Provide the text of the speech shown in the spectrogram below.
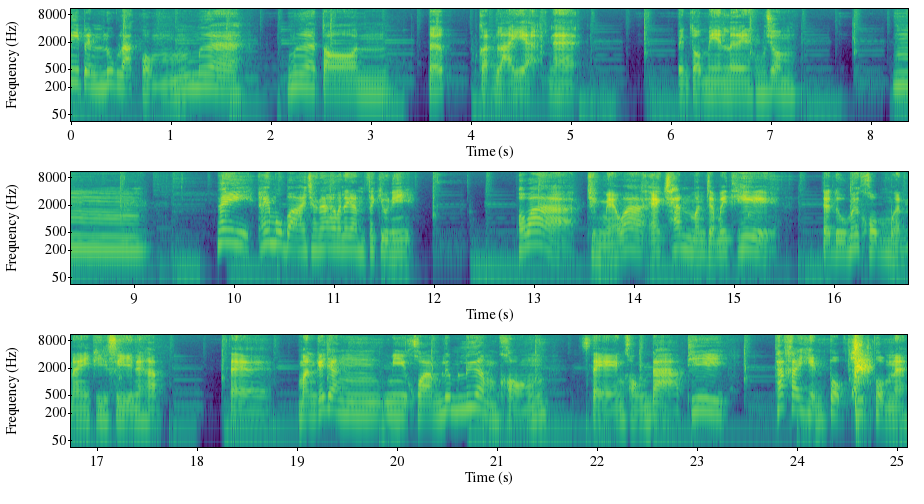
นี่เป็นลูกรักผมเมื่อเมื่อตอนเติร์ฟก็ไลท์อะนะฮะเป็นตัวเมนเลยคุณผู้ชม อืม ให้ให้โมบายชนะไปเลยกันสกิลนี้ เพราะว่าถึงแม้ว่าแอคชั่นมันจะไม่เท่จะดูไม่คมเหมือนใน PC นะครับ แต่มันก็ยังมีความเลื่อมๆของแสงของดาบที่ ถ้าใครเห็นปกคลิปผมนะ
